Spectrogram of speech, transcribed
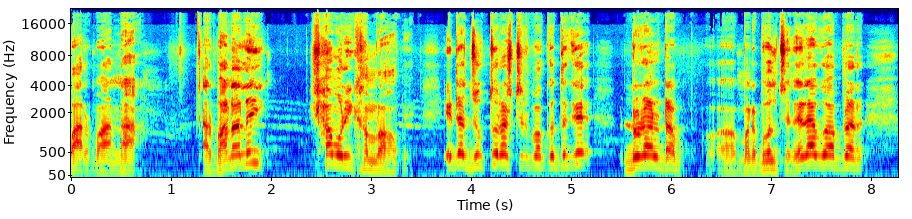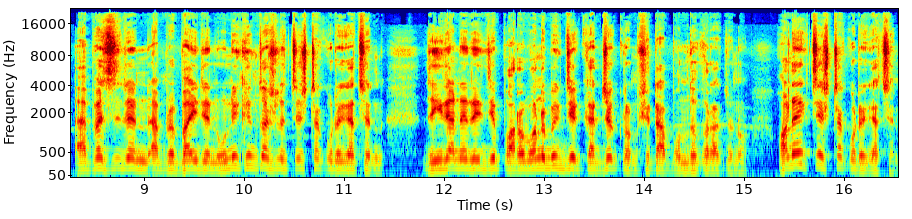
পারবা না। আর বানালেই সামরিক হামলা হবে। এটা যুক্তরাষ্ট্রের পক্ষ থেকে ডোনাল্ড ট্রাম্প মানে বলছেন। এর আগেও আপনার প্রেসিডেন্ট, আপনার বাইডেন, উনি কিন্তু আসলে চেষ্টা করে গেছেন যে ইরানের এই যে পারমাণবিক যে কার্যক্রম, সেটা বন্ধ করার জন্য অনেক চেষ্টা করে গেছেন।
